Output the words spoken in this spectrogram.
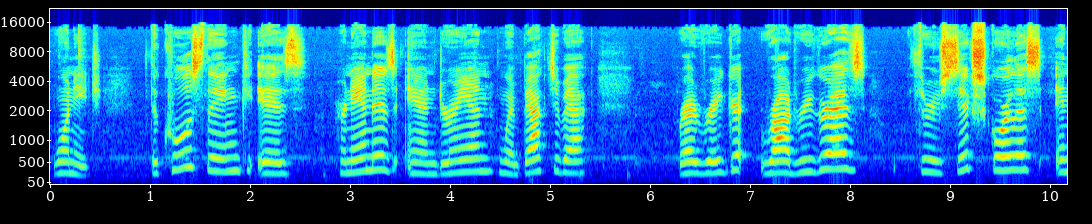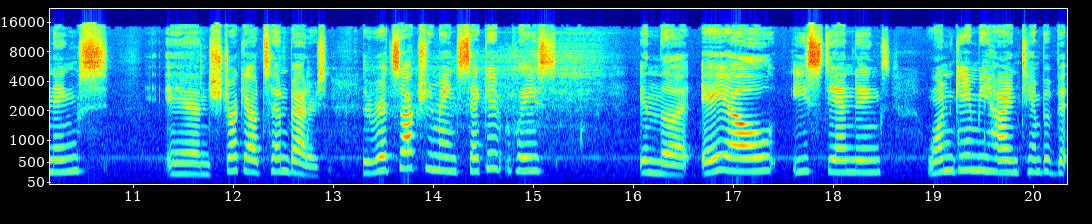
one each. The coolest thing is Hernandez and Duran went back to back. Rodriguez threw six scoreless innings and struck out 10 batters. The Red Sox remain second place in the AL East standings, one game behind Tampa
